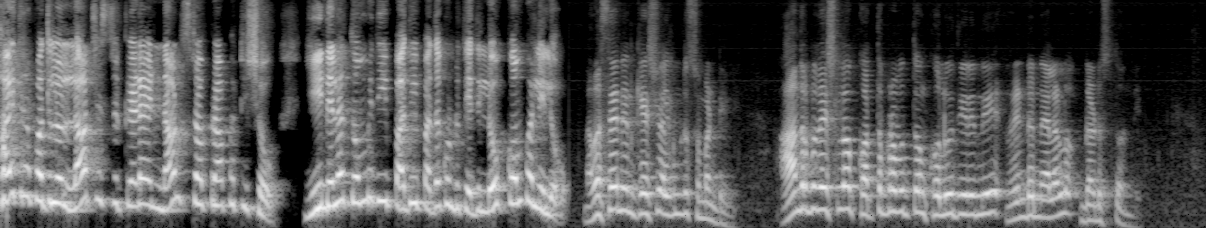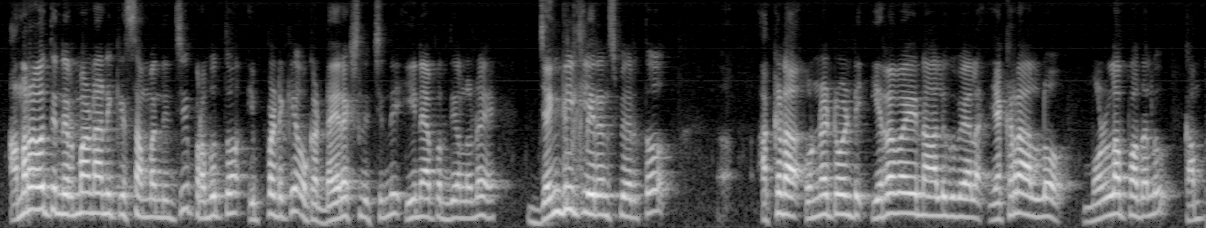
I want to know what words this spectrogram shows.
హైదరాబాద్లో లార్జెస్ట్ క్రెడ్ and non stop property show. ఈ నెల తొమ్మిది పది పదకొండు తేదీల్లో కొంపల్లిలో. నమస్తే నేను కేసు వెల్కమ్ టు సుమన్ టీవీ. ఆంధ్రప్రదేశ్లో కొత్త ప్రభుత్వం కొలువు తీరింది రెండు నెలలు గడుస్తోంది. అమరావతి నిర్మాణానికి సంబంధించి ప్రభుత్వం ఇప్పటికే ఒక డైరెక్షన్ ఇచ్చింది. ఈ నేపథ్యంలోనే జంగిల్ క్లియరెన్స్ పేరుతో అక్కడ ఉన్నటువంటి ఇరవై నాలుగు వేల ఎకరాల్లో ముళ్ళ పొదలు కంప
